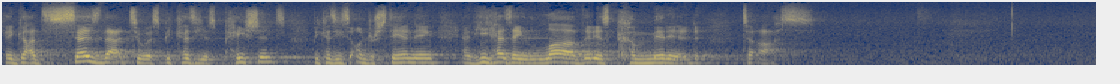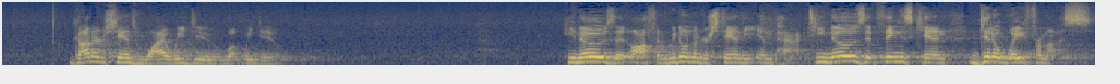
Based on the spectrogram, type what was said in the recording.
Okay, God says that to us because He is patient, because He's understanding, and He has a love that is committed to us. God understands why we do what we do. He knows that often we don't understand the impact. He knows that things can get away from us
